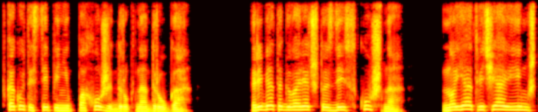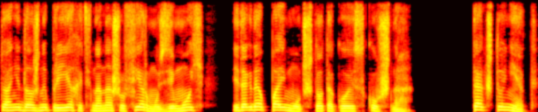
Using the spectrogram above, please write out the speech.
в какой-то степени похожи друг на друга. Ребята говорят, что здесь скучно, но я отвечаю им, что они должны приехать на нашу ферму зимой, и тогда поймут, что такое скучно. Так что нет,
